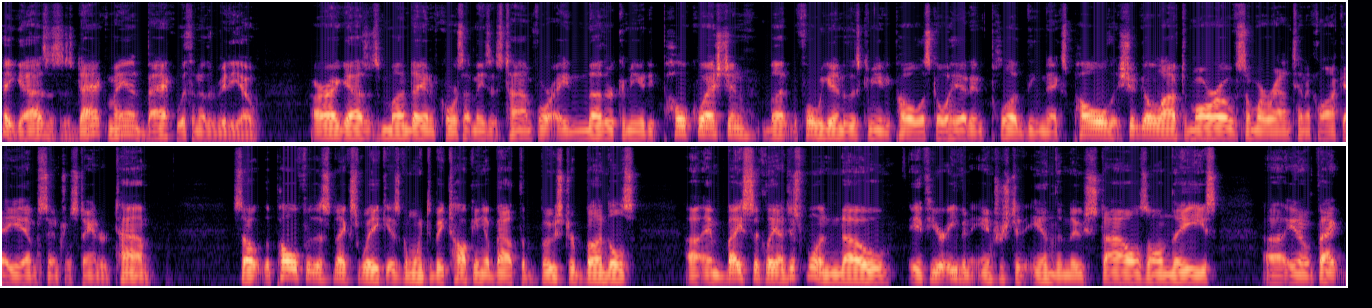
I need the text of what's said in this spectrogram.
Hey guys, this is Dack Man back with another video. Alright guys, it's Monday and of course that means it's time for another community poll question. But before we get into this community poll, let's go ahead and plug the next poll that should go live tomorrow somewhere around 10 o'clock a.m. Central Standard Time. So the poll for this next week is going to be talking about the booster bundles. Uh, and basically, I just want to know if you're even interested in the new styles on these. Uh, you know, in fact,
